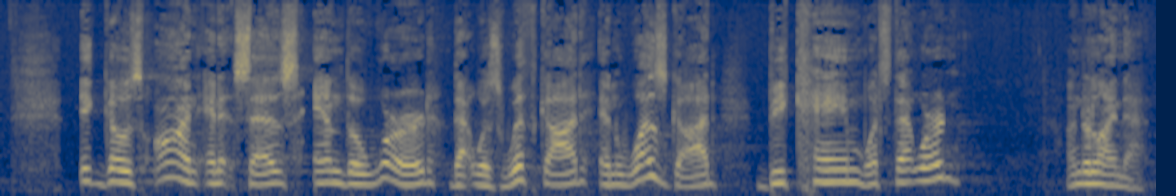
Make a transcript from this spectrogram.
It goes on and it says, and the word that was with God and was God became, what's that word? Underline that.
